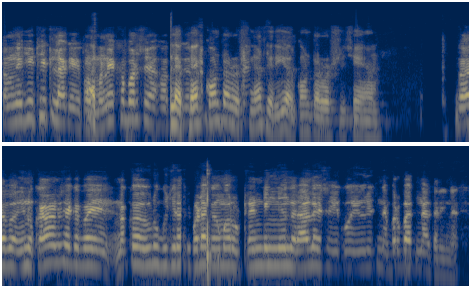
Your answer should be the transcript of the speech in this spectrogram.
તમને જે ઠીક લાગે પણ મને ખબર છે. એટલે ફેક કોન્ટ્રોવર્સી નથી રિયલ કોન્ટ્રોવર્સી છે એમ. બરાબર એનું કારણ છે કે ભાઈ નકર એવડું ગુજરાતી કે અમારું ટ્રેન્ડિંગની અંદર હાલે છે એ કોઈ એવી રીતના બરબાદ ના કરી નાખે.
